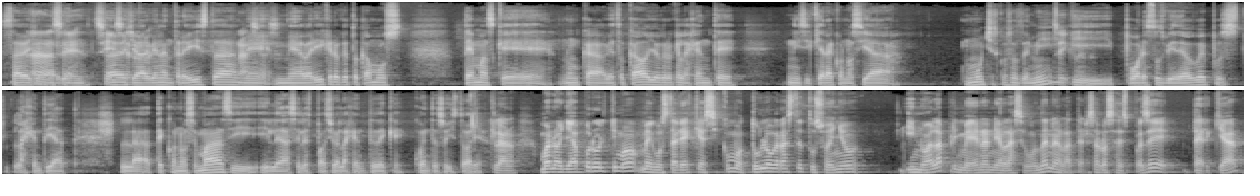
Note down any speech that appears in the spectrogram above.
sabes ah, llevar, bien, sabes llevar bien la entrevista. Me, me abrí, creo que tocamos temas que nunca había tocado. Yo creo que la gente ni siquiera conocía muchas cosas de mí y por estos videos, güey, pues la gente ya la, te conoce más y, y, le das el espacio a la gente de que cuente su historia. Claro. Bueno, ya por último, me gustaría que así como tú lograste tu sueño y no a la primera, ni a la segunda, ni a la tercera, o sea, después de terquear,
